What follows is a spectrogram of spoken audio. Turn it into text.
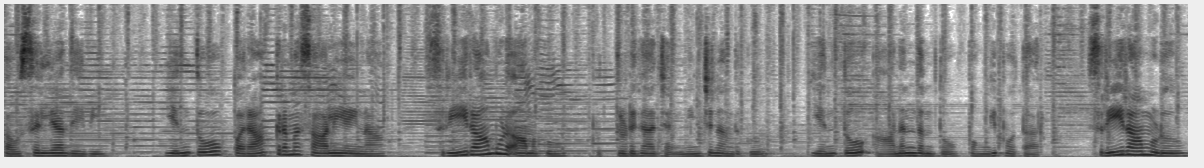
కౌసల్యాదేవి. ఎంతో పరాక్రమశాలి అయిన శ్రీరాముడు ఆమెకు పుత్రుడిగా జన్మించినందుకు ఎంతో ఆనందంతో పొంగిపోతారు. శ్రీరాముడు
